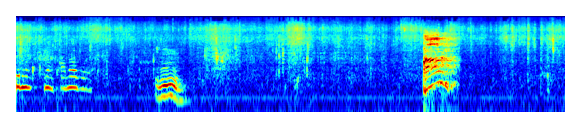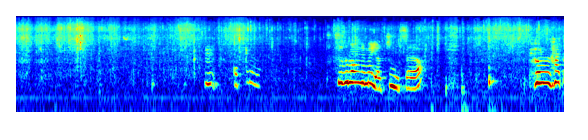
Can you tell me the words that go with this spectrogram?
여기 있는 거 그냥 다 넣어버려. 음. 꺾이는 거. 주수방님은 여친 있어요? 결혼하자.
